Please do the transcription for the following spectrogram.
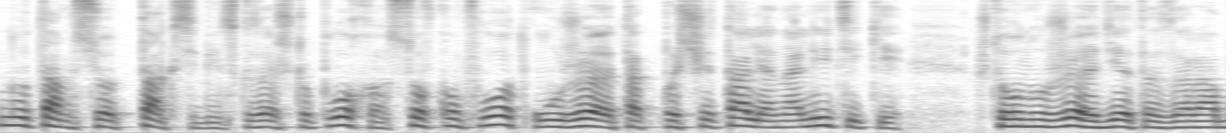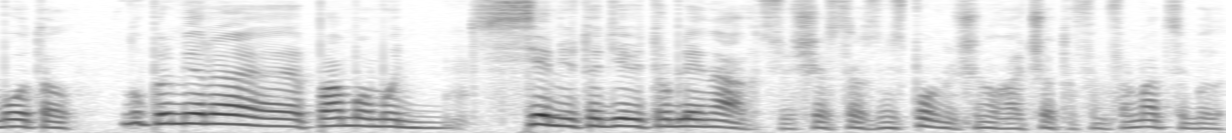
Ну, там все так себе, не сказать, что плохо. Совкомфлот уже так посчитали аналитики, что он уже где-то заработал ну, примерно, э, по-моему, 7 не то 9 рублей на акцию. Сейчас сразу не вспомню, очень много отчетов информации было.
